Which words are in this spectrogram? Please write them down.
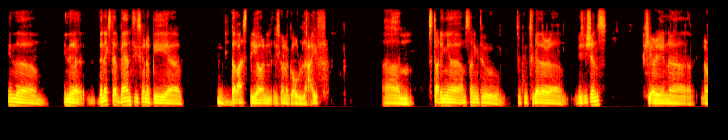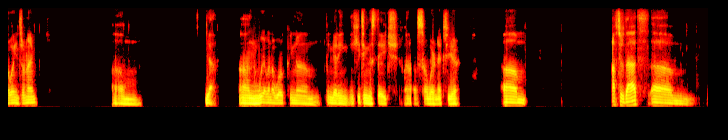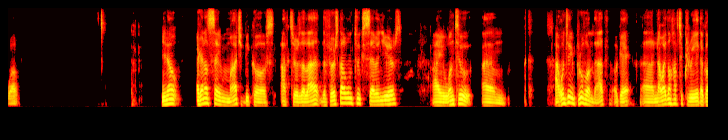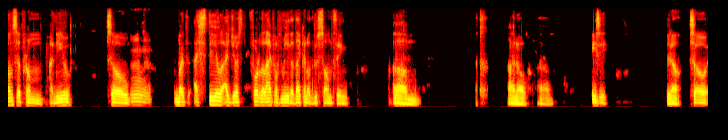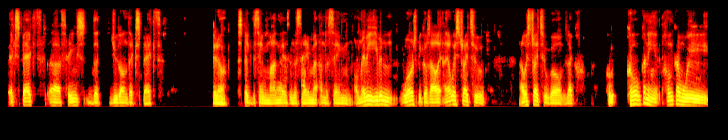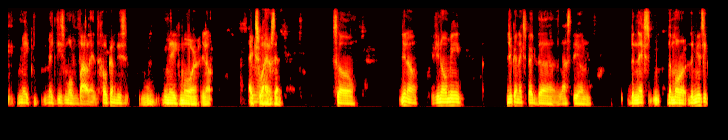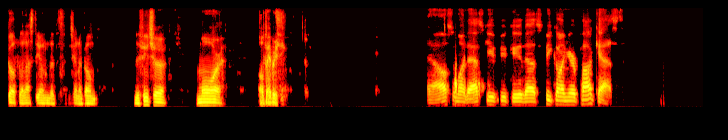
in the in the the next event is going to be uh, the Last Eon is going to go live. Um, starting, uh, I'm starting to to put together uh, musicians here in uh, Norway in Trondheim. Um, yeah, and we're to work in um, in getting in hitting the stage uh, somewhere next year. Um, after that, um, well, you know, I cannot say much because after the last, the first album took seven years. I want to, um, I want to improve on that. Okay, uh, now I don't have to create a concept from anew. So, Mhm. But I still, I just, for the life of me, that I cannot do something. Um, I know, um, easy. You know, so expect uh, things that you don't expect. you know expect the same madness and the same and the same or maybe even worse because i, I always try to i always try to go like how, can it, how can we make make this more violent how can this make more you know x y or z. So you know if you know me you can expect the Last Eon the next the more the music of the Last Eon that is gonna come in the future more of everything. And I also wanted to ask you if you could uh, speak on your podcast.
